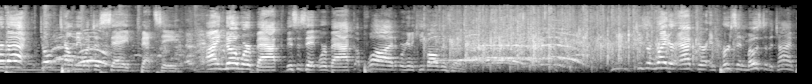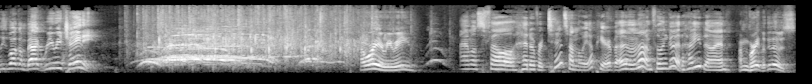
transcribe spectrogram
we're back. Don't tell me what to say, Betsy. I know we're back. This is it. We're back. Applaud. We're going to keep all this in. She's a writer, actor, and person most of the time. Please welcome back Riri Cheney. How are you, Riri? I almost fell head over tits on the way up here, but other than that, I'm feeling good. How you doing? I'm great. Look at those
